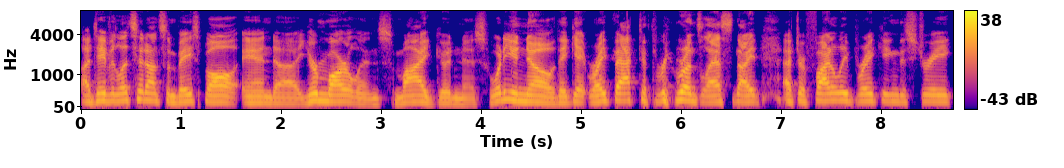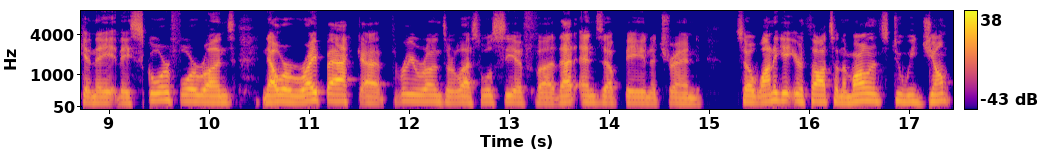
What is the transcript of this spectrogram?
Uh, David, let's hit on some baseball and uh, your Marlins. My goodness, what do you know? They get right back to three runs last night after finally breaking the streak, and they they score four runs. Now we're right back at three runs or less. We'll see if uh, that ends up being a trend. So, want to get your thoughts on the Marlins. Do we jump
